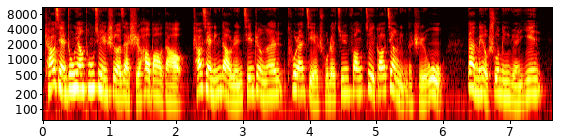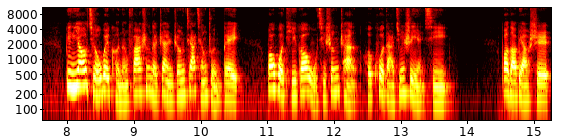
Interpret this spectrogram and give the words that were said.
朝鲜中央通讯社在十号报道，朝鲜领导人金正恩突然解除了军方最高将领的职务，但没有说明原因，并要求为可能发生的战争加强准备，包括提高武器生产和扩大军事演习。报道表示，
